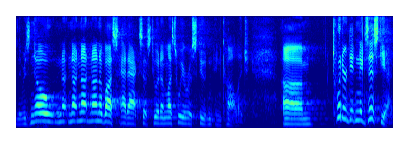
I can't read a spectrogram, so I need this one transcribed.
There was no, none of us had access to it unless we were a student in college. Um, Twitter didn't exist yet.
